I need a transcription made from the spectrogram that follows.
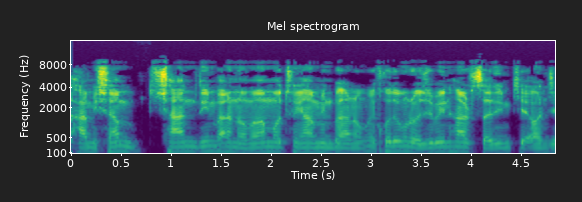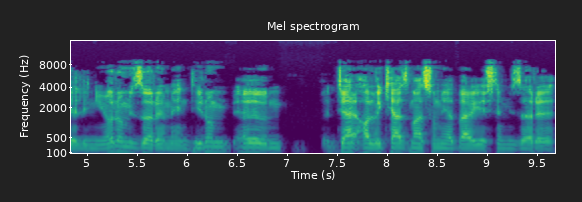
همیشه هم چندین برنامه هم ما توی همین برنامه خودمون راجع به این حرف زدیم که آنجلینیو رو می‌ذاره مندی رو حالا که از مسئولیت برگشته می‌ذاره.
